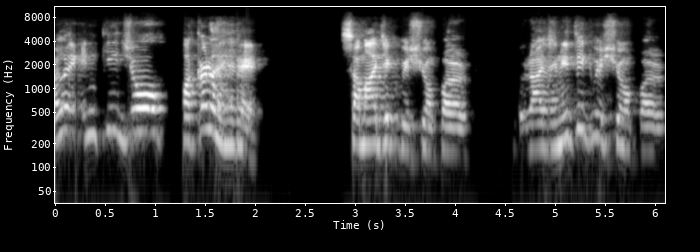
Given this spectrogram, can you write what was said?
मतलब इनकी जो पकड़ है सामाजिक विषयों पर, राजनीतिक विषयों पर,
